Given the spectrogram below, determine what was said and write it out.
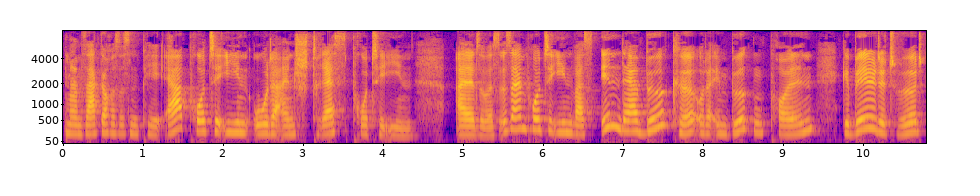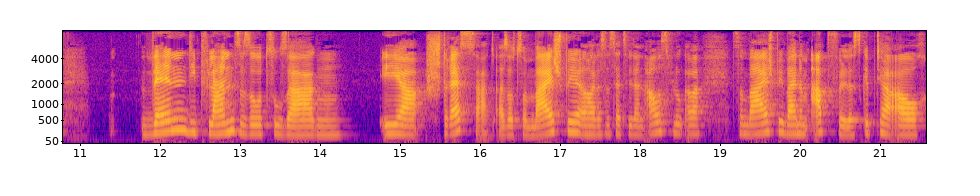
man sagt auch, es ist ein PR-Protein oder ein Stressprotein. Also, es ist ein Protein, was in der Birke oder im Birkenpollen gebildet wird, wenn die Pflanze sozusagen eher Stress hat. Also zum Beispiel, oh, das ist jetzt wieder ein Ausflug, aber zum Beispiel bei einem Apfel. Es gibt ja auch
